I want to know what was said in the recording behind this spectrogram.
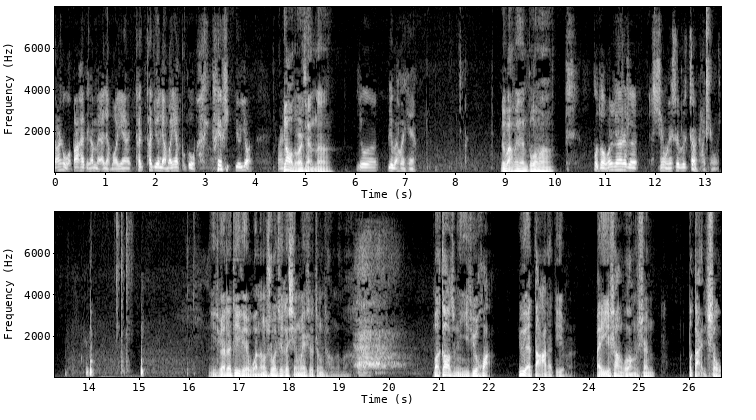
当时我爸还给他买了两包烟，他他觉得两包烟不够，他又又要，要多少钱呢？就六百块钱，六百块钱多吗？不多，我就觉得这个行为是不是正常行为？你觉得弟弟，我能说这个行为是正常的吗？我告诉你一句话：越大的地方，北上广深，不敢收；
